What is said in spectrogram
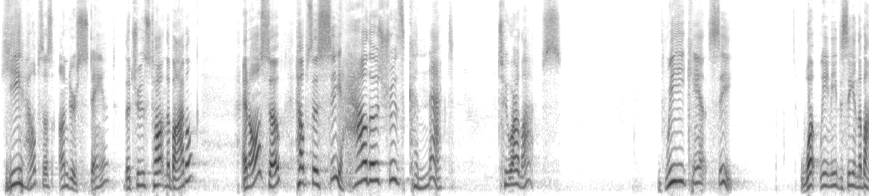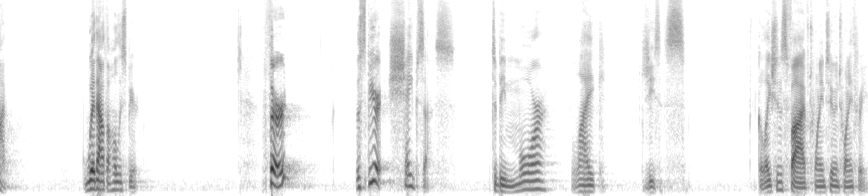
He helps us understand the truths taught in the Bible and also helps us see how those truths connect to our lives. We can't see what we need to see in the Bible without the Holy Spirit. Third, the Spirit shapes us to be more like Jesus. Galatians 5 22 and 23.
